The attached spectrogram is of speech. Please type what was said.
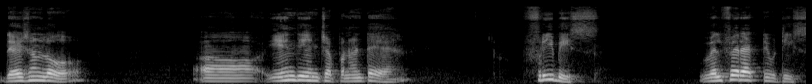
దేశంలో ఏంది అని చెప్పనంటే ఫ్రీబీస్ వెల్ఫేర్ యాక్టివిటీస్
